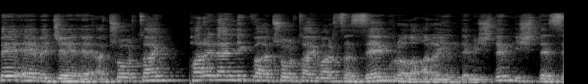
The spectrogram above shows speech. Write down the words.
BE ve CE açıortay, paralellik ve açıortay varsa Z kuralı arayın demiştim. İşte Z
